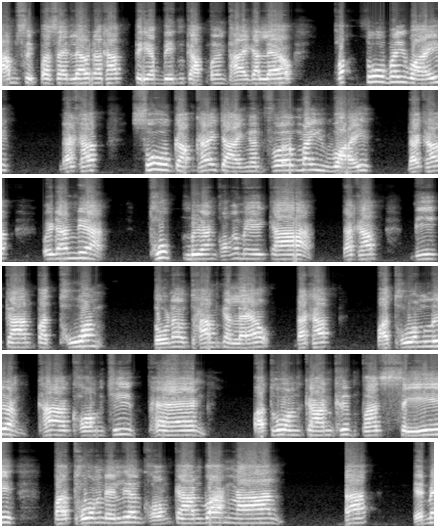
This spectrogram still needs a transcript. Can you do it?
30%แล้วนะครับ เตรียมบินกลับเมืองไทยกันแล้ว เพราะสู้ไม่ไหวนะครับ สู้กับค่าใช้จ่ายเงินเฟ้อไม่ไหวนะครับ เพราะนั้นเนี่ย ทุกเมืองของอเมริกานะครับ มีการประท้วงโดนัลด์ทรัมป์กันแล้วนะครับ ประท้วงเรื่องค่าครองชีพแพง ประท้วงการขึ้นภาษี ประท้วงในเรื่องของการว่างงานนะเห็นไหม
